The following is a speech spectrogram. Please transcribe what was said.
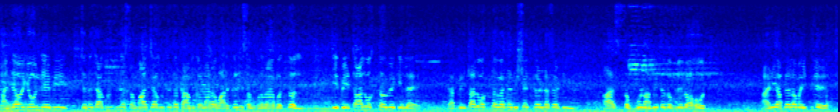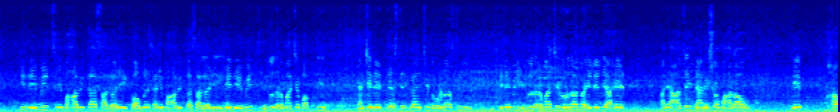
खांद्यावर घेऊन नेहमी जनजागृतीचं समाज जागृतीचं काम करणारा वारकरी संप्रदायाबद्दल जे बेताल वक्तव्य केलं आहे त्या बेताल वक्तव्याचा निषेध करण्यासाठी आज संपूर्ण आम्ही इथं जमलेलो आहोत. आणि आपल्याला माहिती आहे की नेहमीच हे महाविकास आघाडी काँग्रेस आणि महाविकास आघाडी हे नेहमीच हिंदू धर्माच्या बाबतीत यांचे नेते असतील किंवा यांची धोरणं असतील ही नेहमी हिंदू धर्माच्या विरोधात राहिलेली आहेत. आणि आजही ज्ञानेश्वर महाराव हे हा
